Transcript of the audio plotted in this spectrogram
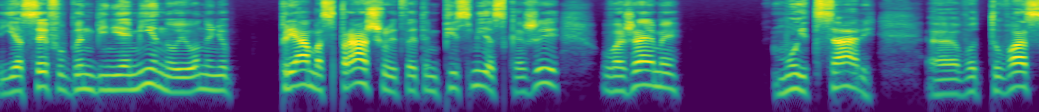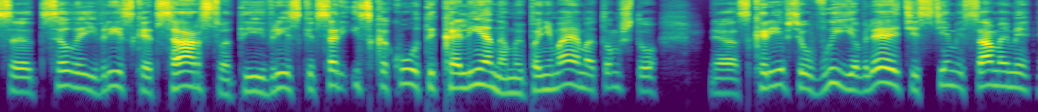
Ясефу бен Беньямину, и он у него прямо спрашивает в этом письме, скажи, уважаемый мой царь, э, вот у вас э, целое еврейское царство, ты еврейский царь, из какого ты колена? Мы понимаем о том, что, э, скорее всего, вы являетесь теми самыми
